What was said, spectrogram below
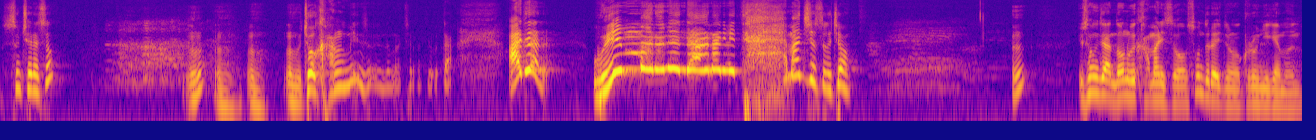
승천했어? 응, 응, 응, 응. 저 마찬가지고 다. 아들 웬만하면 다 하나님이 다 만지셨어, 그렇죠? 응? 유성자, 너는 왜 가만히 있어? 손 들어야지, 그런 얘기하면.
